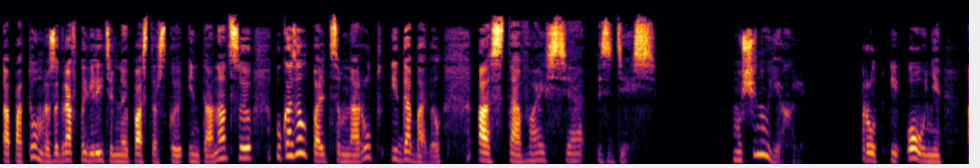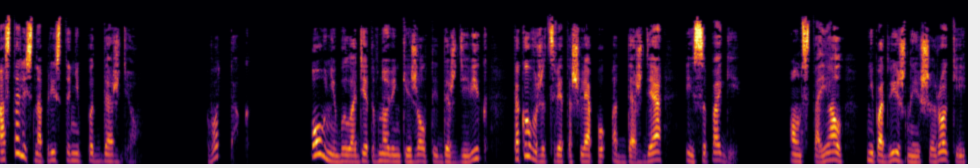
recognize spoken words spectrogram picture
А потом, разыграв повелительную пасторскую интонацию, указал пальцем на Рут и добавил «Оставайся здесь». Мужчины уехали. Рут и Оуни остались на пристани под дождем. Вот так. Оуни был одет в новенький желтый дождевик, такого же цвета шляпу от дождя и сапоги. Он стоял, неподвижный и широкий,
